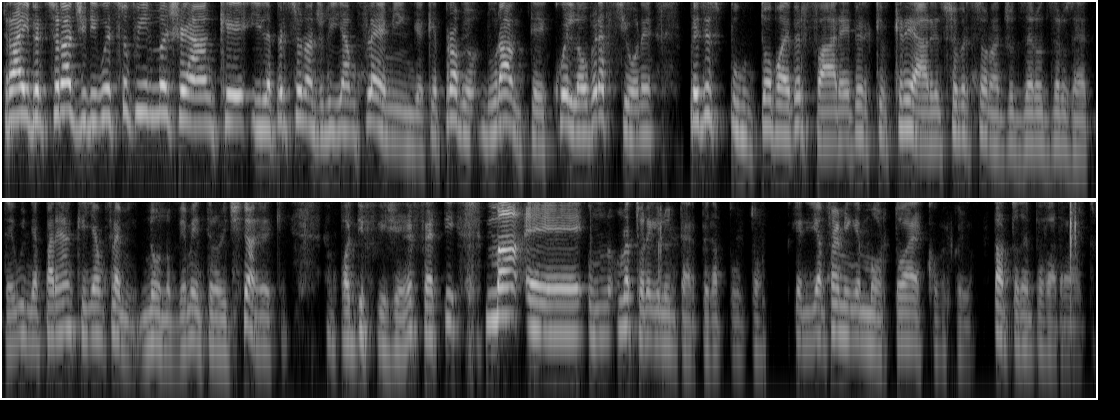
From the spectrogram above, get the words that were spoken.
Tra i personaggi di questo film c'è anche il personaggio di Ian Fleming che proprio durante quella operazione prese spunto poi per fare, per creare il suo personaggio 007. Quindi appare anche Ian Fleming, non ovviamente l'originale perché è un po' difficile in effetti, ma è un, un attore che lo interpreta appunto. Perché Ian Fleming è morto, eh, ecco per quello, tanto tempo fa tra l'altro.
